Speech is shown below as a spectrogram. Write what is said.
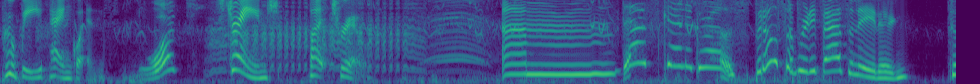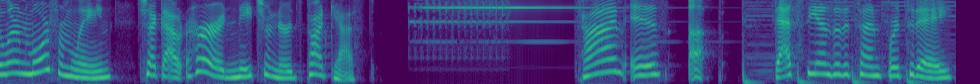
poopy penguins. What? Strange, but true. Um, that's kind of gross, but also pretty fascinating. To learn more from Lane, check out her Nature Nerds podcast. Time is up. That's the end of the 10 for today.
